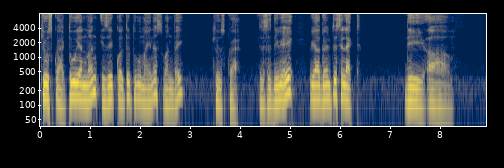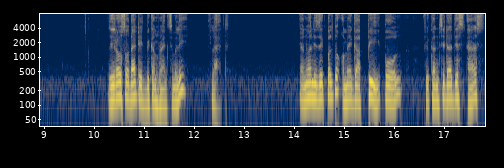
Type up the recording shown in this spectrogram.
q square 2 n 1 is equal to 2 minus 1 by q square. This is the way we are going to select the uh, 0 so that it becomes maximally flat. n 1 is equal to omega p pole if you consider this as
